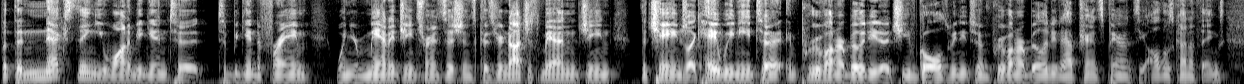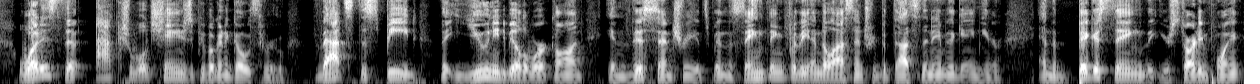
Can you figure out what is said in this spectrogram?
But the next thing you want to begin to to begin to frame when you're managing transitions, because you're not just managing the change, like, hey, we need to improve on our ability to achieve goals, we need to improve on our ability to have transparency, all those kind of things. What is the actual change that people are going to go through? That's the speed that you need to be able to work on in this century. It's been the same thing for the end of last century, but that's the name of the game here. And the biggest thing that your starting point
